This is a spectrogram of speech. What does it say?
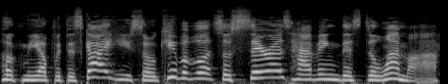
hook me up with this guy. He's so cute, blah, blah. So Sarah's having this dilemma.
